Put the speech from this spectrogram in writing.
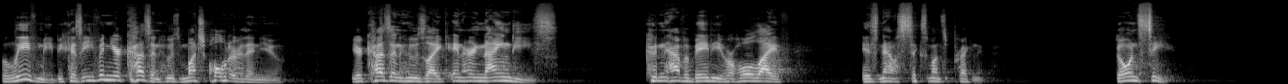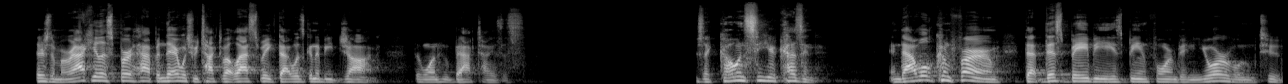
believe me, because even your cousin, who's much older than you, your cousin who's like in her 90s, couldn't have a baby her whole life, is now six months pregnant. Go and see. There's a miraculous birth happened there, which we talked about last week. That was going to be John, the one who baptizes. He's like, go and see your cousin. And that will confirm that this baby is being formed in your womb too.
